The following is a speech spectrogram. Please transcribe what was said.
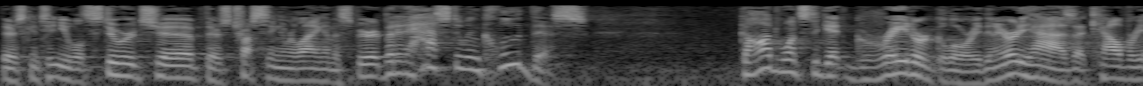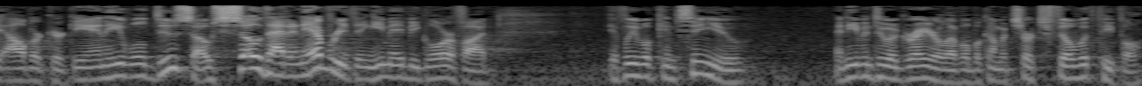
there's continual stewardship. There's trusting and relying on the Spirit. But it has to include this. God wants to get greater glory than he already has at Calvary Albuquerque, and he will do so so that in everything he may be glorified. If we will continue, and even to a greater level, become a church filled with people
